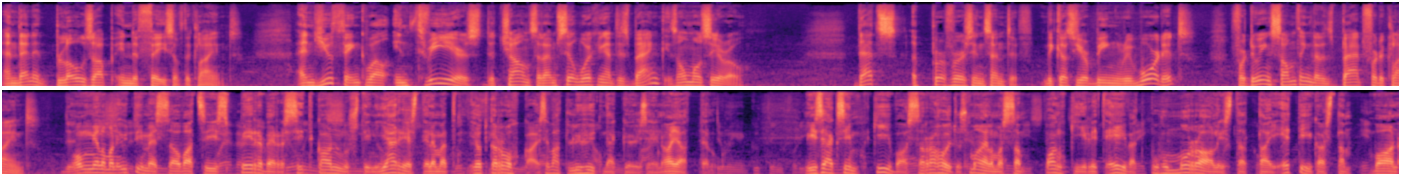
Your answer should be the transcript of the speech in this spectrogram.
and then it blows up in the face of the client. And you think, well, in three years, the chance that I'm still working at this bank is almost zero. That's a perverse incentive because you're being rewarded for doing something that is bad for the client. Ongelman ytimessä ovat siis perversit kannustinjärjestelmät, jotka rohkaisevat lyhytnäköiseen ajatteluun. Lisäksi kiivaassa rahoitusmaailmassa pankkiirit eivät puhu moraalista tai etiikasta, vaan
